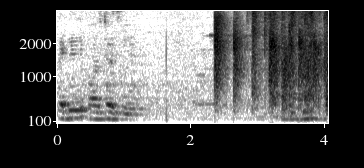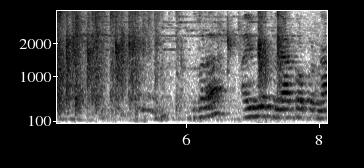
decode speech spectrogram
ప్రెగ్నెన్సీ పాజిటివ్ వచ్చింది కూడా ఐవీఎఫ్ లేకోకుండా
